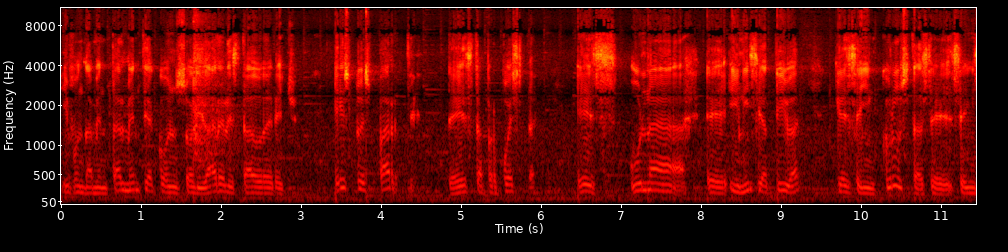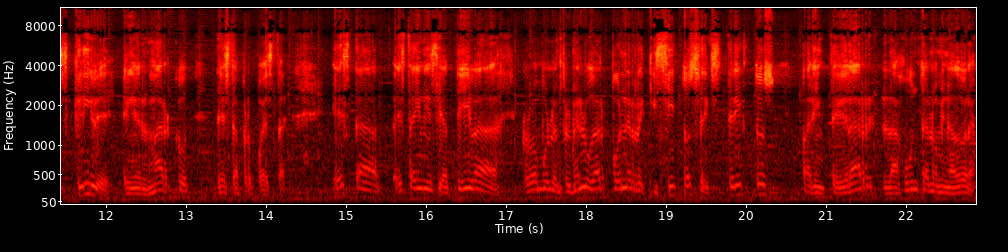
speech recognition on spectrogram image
y fundamentalmente a consolidar el Estado de Derecho. Esto es parte de esta propuesta. Es una eh, iniciativa que se incrusta, se, se inscribe en el marco de esta propuesta. Esta, esta iniciativa, Rómulo, en primer lugar pone requisitos estrictos para integrar la Junta Nominadora,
